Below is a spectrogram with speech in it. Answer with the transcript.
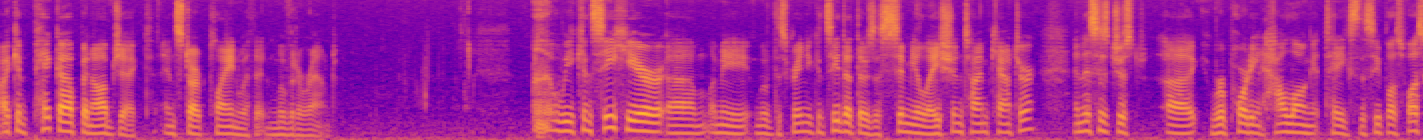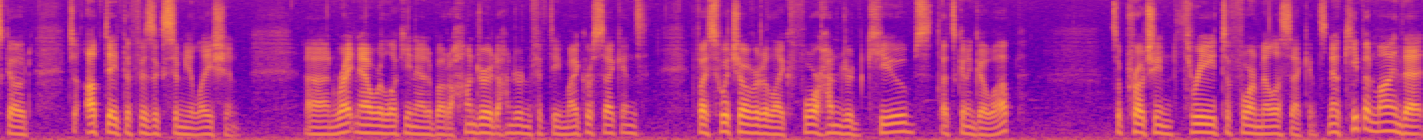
I can pick up an object and start playing with it and move it around. we can see here, um, let me move the screen, you can see that there's a simulation time counter, and this is just uh, reporting how long it takes the C++ code to update the physics simulation. Uh, and right now we're looking at about 100, 150 microseconds. If I switch over to like 400 cubes, that's going to go up. It's approaching 3 to 4 milliseconds. Now keep in mind that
